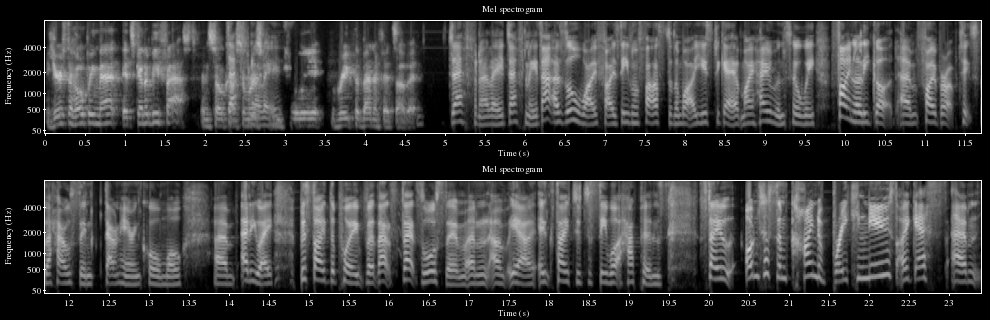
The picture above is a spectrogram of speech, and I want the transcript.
Here's to hoping that it's going to be fast, and so customers Definitely. can truly reap the benefits of it. Definitely, definitely. That all Wi-Fi is even faster than what I used to get at my home until we finally got um, fiber optics to the house in down here in Cornwall. Um, anyway, beside the point, but that's that's awesome, and um, yeah, excited to see what happens. So, on to some kind of breaking news, I guess. Um,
